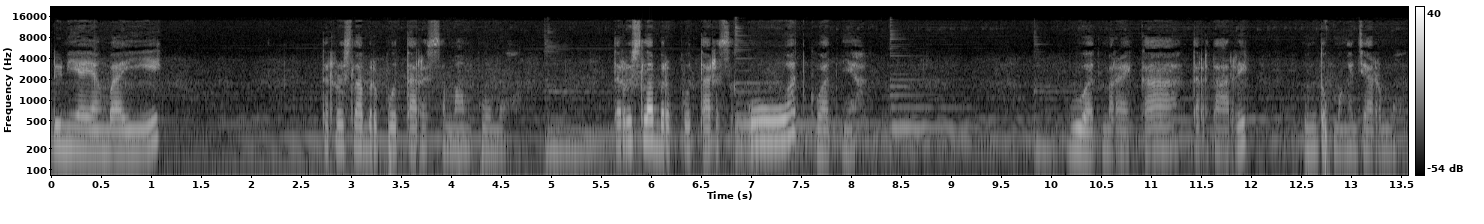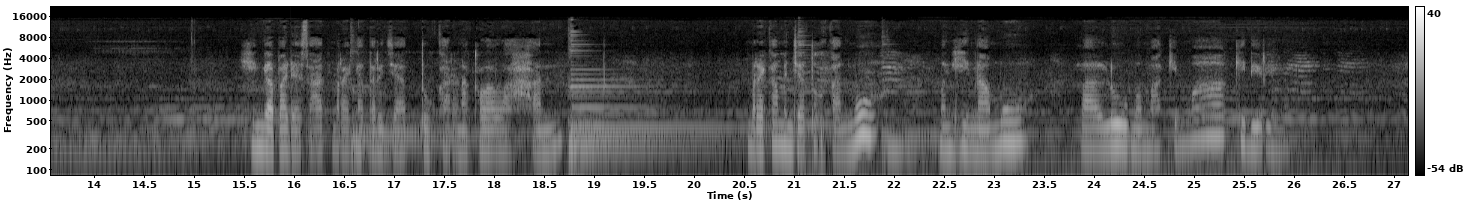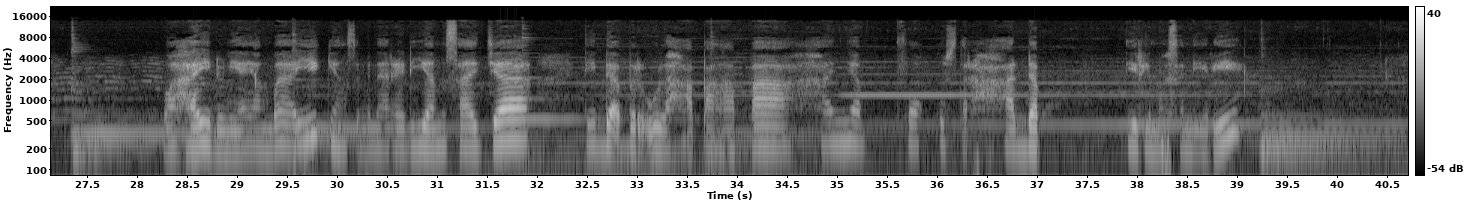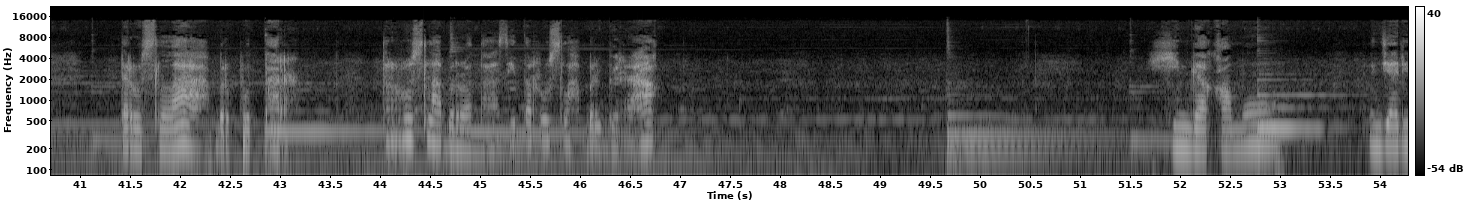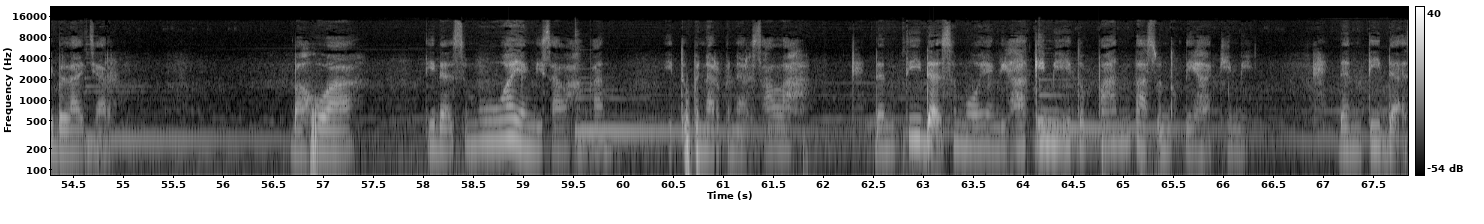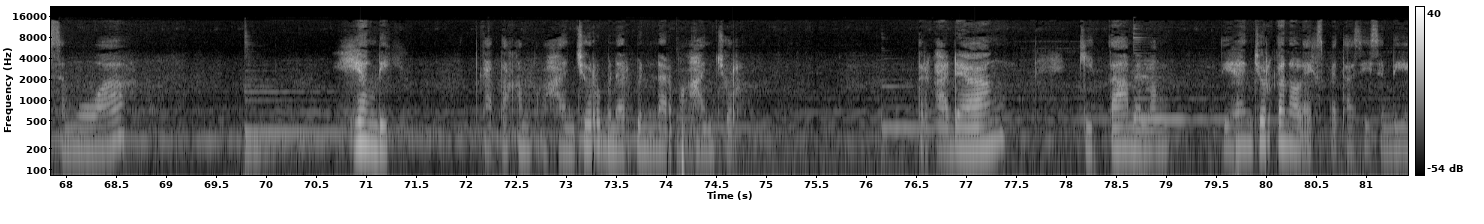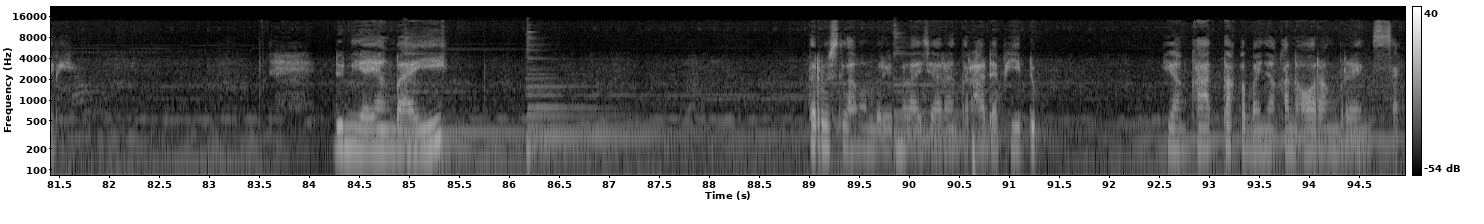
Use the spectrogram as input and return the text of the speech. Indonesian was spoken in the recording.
Dunia yang baik, teruslah berputar semampumu. Teruslah berputar sekuat-kuatnya. Buat mereka tertarik untuk mengejarmu. Hingga pada saat mereka terjatuh karena kelelahan, mereka menjatuhkanmu, menghinamu, lalu memaki-maki dirimu. Wahai dunia yang baik yang sebenarnya diam saja, tidak berulah apa-apa, hanya fokus terhadap dirimu sendiri. Teruslah berputar, teruslah berotasi, teruslah bergerak. Hingga kamu menjadi belajar bahwa tidak semua yang disalahkan itu benar-benar salah, dan tidak semua yang dihakimi itu pantas untuk dihakimi, dan tidak semua yang dikatakan penghancur benar-benar penghancur. Terkadang kita memang dihancurkan oleh ekspektasi sendiri. Dunia yang baik teruslah memberi pelajaran terhadap hidup yang kata kebanyakan orang brengsek.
